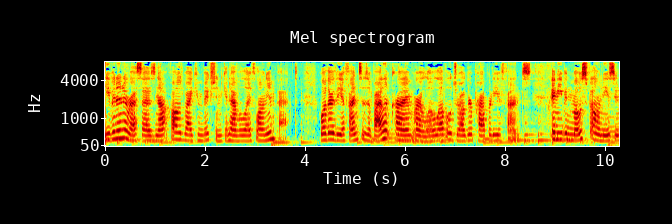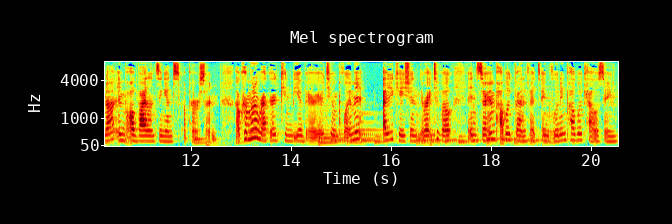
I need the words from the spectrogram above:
Even an arrest that is not followed by a conviction can have a lifelong impact. Whether the offense is a violent crime or a low level drug or property offense, and even most felonies do not involve violence against a person. A criminal record can be a barrier to employment, education, the right to vote, and certain public benefits, including public housing,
